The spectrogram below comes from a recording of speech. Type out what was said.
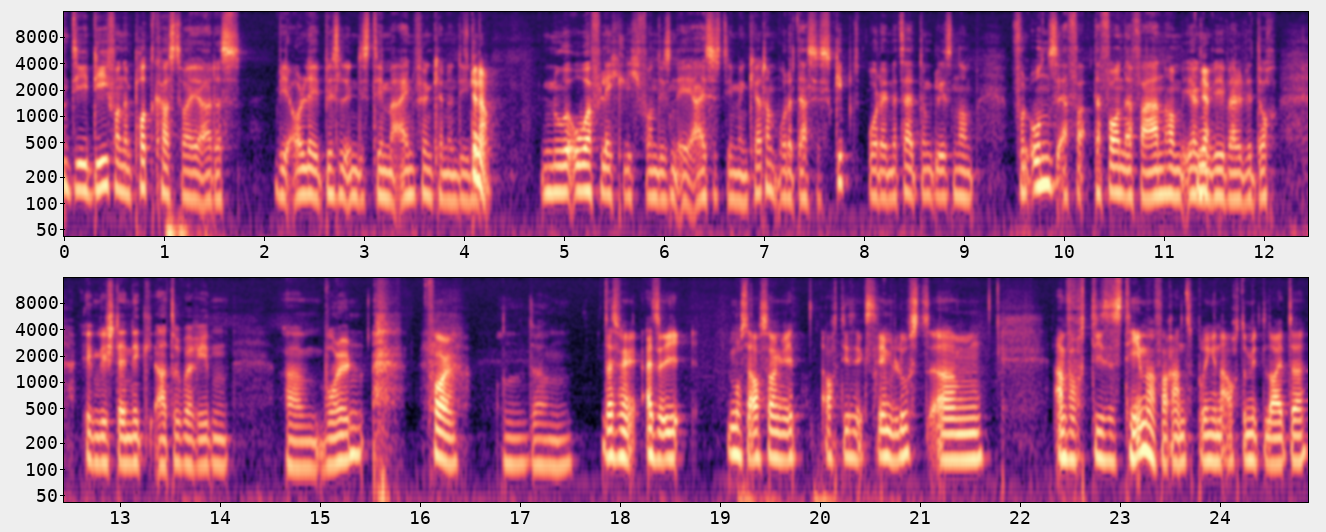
Und die Idee von dem Podcast war ja, dass wir alle ein bisschen in das Thema einführen können, die Genau. nur oberflächlich von diesen AI-Systemen gehört haben oder dass es gibt oder in der Zeitung gelesen haben, von uns erfa davon erfahren haben irgendwie, weil wir doch irgendwie ständig auch drüber reden ähm, wollen. Voll. Und ähm, Deswegen, also ich muss auch sagen, ich auch diese extreme Lust, ähm, einfach dieses Thema voranzubringen, auch damit Leute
